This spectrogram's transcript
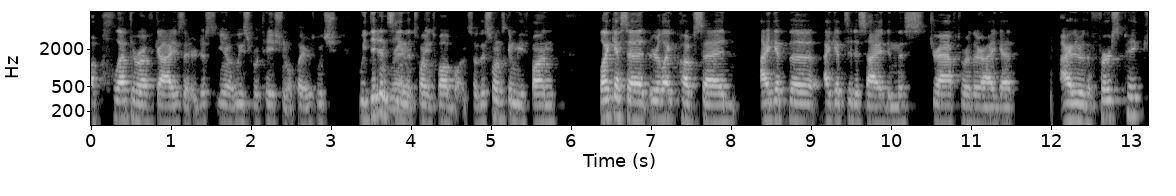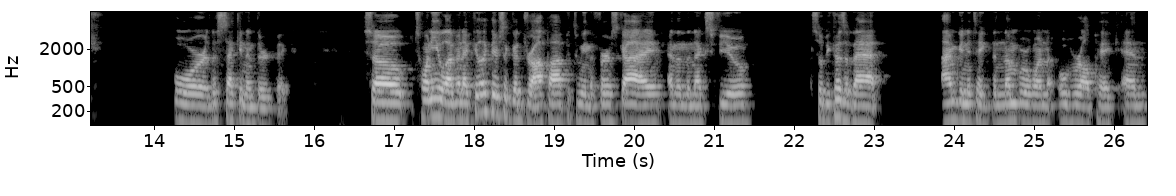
a plethora of guys that are just you know at least rotational players, which we didn't see in the 2012 one. So this one's gonna be fun. Like I said, or like Pub said, I get the I get to decide in this draft whether I get either the first pick or the second and third pick. So 2011, I feel like there's a good drop off between the first guy and then the next few. So because of that, I'm going to take the number one overall pick, and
